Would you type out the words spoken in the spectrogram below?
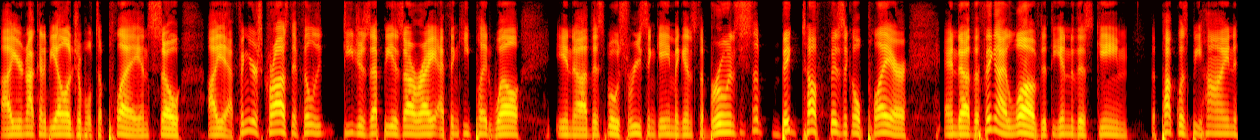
uh, you're not going to be eligible to play. And so, uh, yeah, fingers crossed that Phil DiGiuseppe is all right. I think he played well in uh, this most recent game against the Bruins. He's a big, tough, physical player. And uh, the thing I loved at the end of this game, the puck was behind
